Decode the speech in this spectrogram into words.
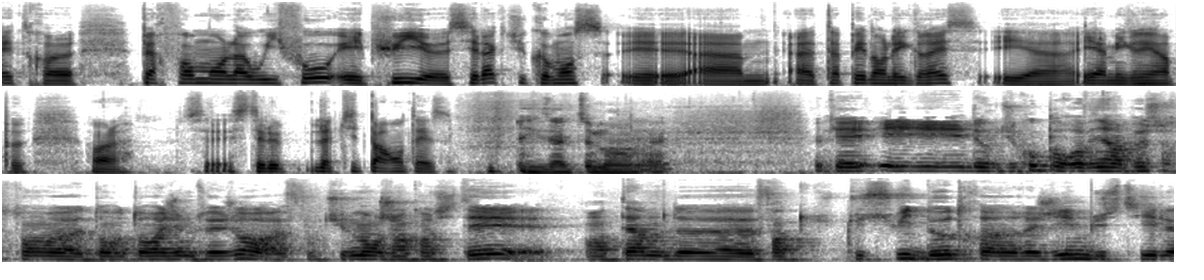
être euh, performant là où il faut, et puis euh, c'est là que tu commences à, taper dans les graisses et, à maigrir un peu. Voilà, c'était la petite parenthèse. Exactement. Ok, et, donc du coup, pour revenir un peu sur ton, ton, ton régime tous les jours, il faut que tu manges en quantité. En termes de. Enfin, tu, suis d'autres régimes du style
